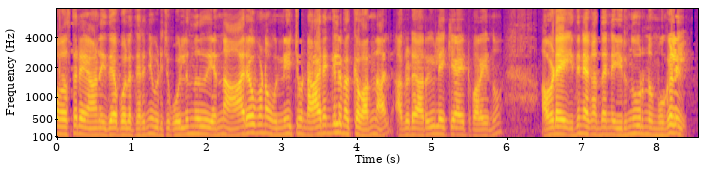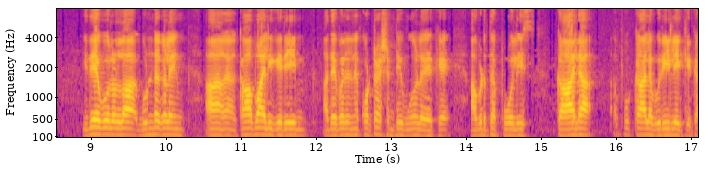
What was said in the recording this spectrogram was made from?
വ്യവസ്ഥരെയാണ് ഇതേപോലെ തെരഞ്ഞു പിടിച്ച് കൊല്ലുന്നത് എന്ന ആരോപണം ഉന്നയിച്ചുകൊണ്ട് ആരെങ്കിലുമൊക്കെ വന്നാൽ അവരുടെ അറിവിലേക്കായിട്ട് പറയുന്നു. അവിടെ ഇതിനകം തന്നെ ഇരുന്നൂറിന് മുകളിൽ ഇതേപോലുള്ള ഗുണ്ടകളെയും കാബാലികരെയും അതേപോലെ തന്നെ കൊട്ടേഷൻ ടീമുകളെയൊക്കെ അവിടുത്തെ പോലീസ് കാല കാലപുരിയിലേക്ക്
